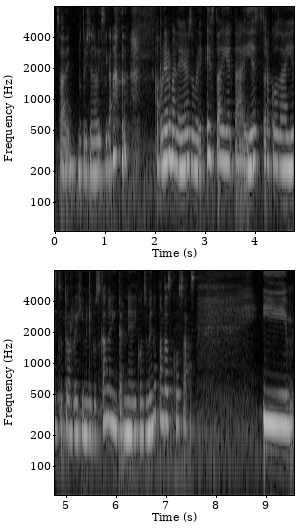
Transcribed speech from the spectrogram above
¿saben? Nutrición holística. a ponerme a leer sobre esta dieta y esta otra cosa y este otro régimen y buscando en internet y consumiendo tantas cosas. Y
